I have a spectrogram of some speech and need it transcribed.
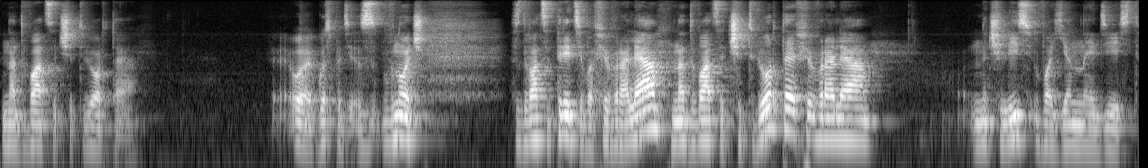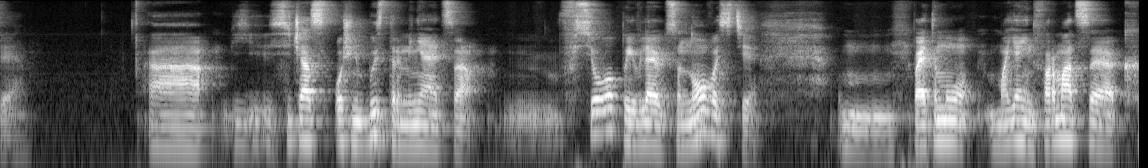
на 24 ой, господи, в ночь с 23 февраля на 24 февраля начались военные действия. А, сейчас очень быстро меняется все, появляются новости, Поэтому моя информация к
